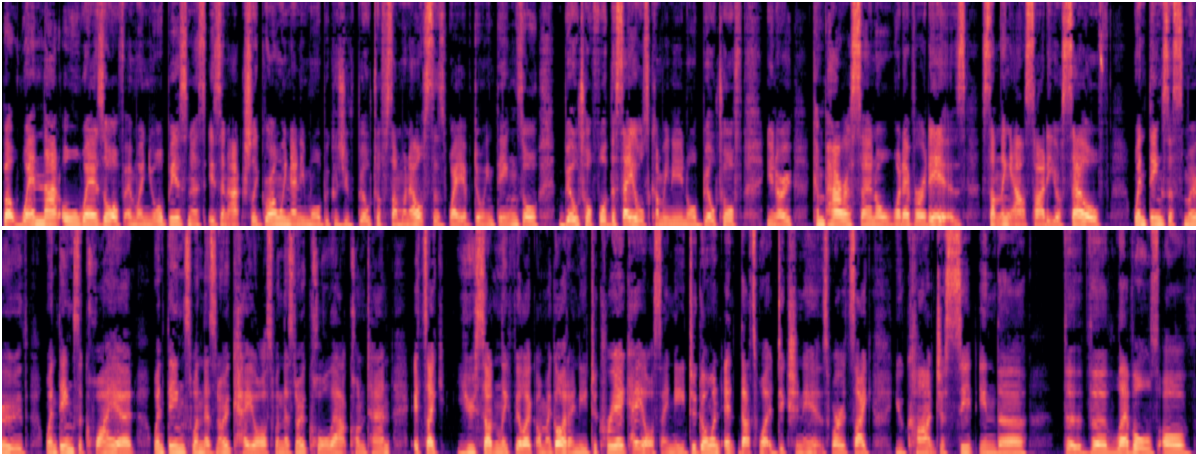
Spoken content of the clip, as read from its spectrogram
But when that all wears off and when your business isn't actually growing anymore because you've built off someone else's way of doing things or built off all the sales coming in or built off, you know, comparison or whatever it is, something outside of yourself, when things are smooth, when things are quiet, when things, when there's no chaos, when there's no call out content, it's like you suddenly feel like, oh my God, I need to create chaos. I need to go and, and that's what addiction is, where it's like you can't just sit in the, the, the levels of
